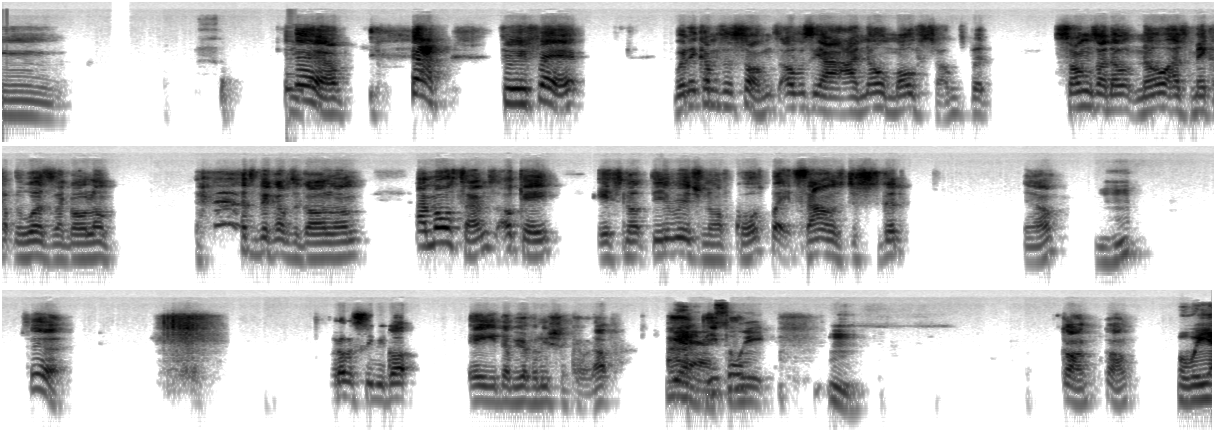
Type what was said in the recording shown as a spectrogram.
Mm. Yeah. to be fair, when it comes to songs, obviously I, I know most songs, but songs I don't know, I just make up the words as I go along. as make up as I go along. And most times, okay, it's not the original, of course, but it sounds just as good. You know? hmm So yeah. But obviously we got AEW Revolution coming up. Yeah. people so we, mm. go on, go on. Well, we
